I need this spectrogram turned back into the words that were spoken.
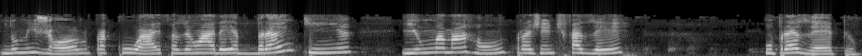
no mijolo, para coar e fazer uma areia branquinha e uma marrom para a gente fazer o presépio.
